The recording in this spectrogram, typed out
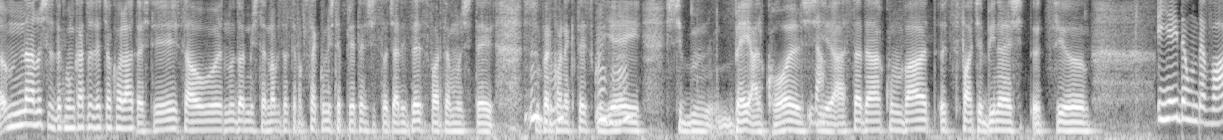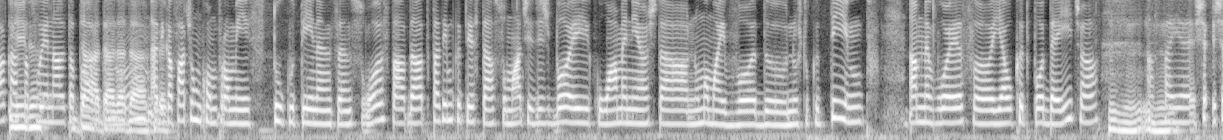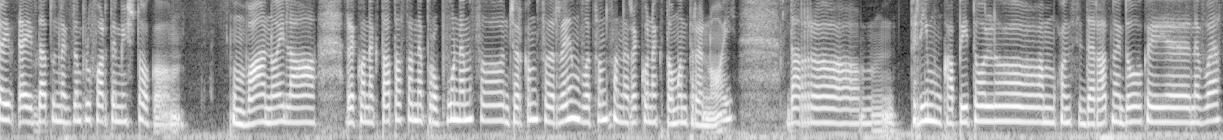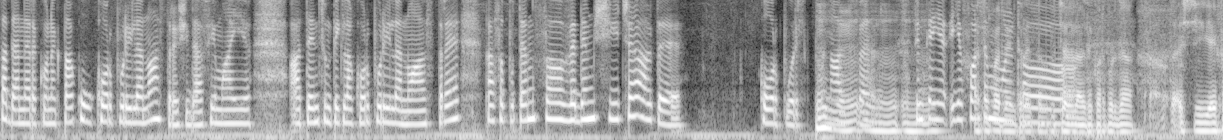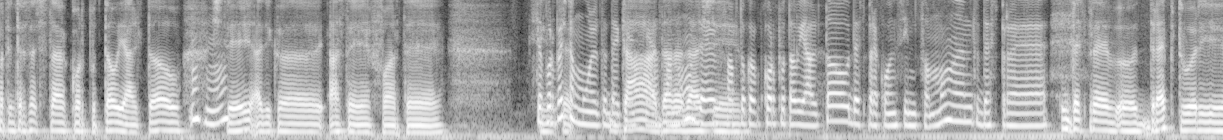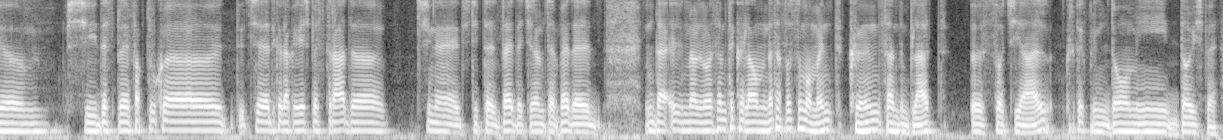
Na, nu știu, de mâncatul de ciocolată, știi? Sau uh, nu dormi niște nopți, dar de fapt stai cu niște prieteni și socializezi foarte mult și te super Mhm. conectezi cu Mhm. ei și m, bei alcool și Da. asta, dar cumva îți face bine și îți... uh, Iei de undeva ca Iei să de- pui în altă Da, parte, da, da, nu? da, Adică cred. faci un compromis tu cu tine în sensul ăsta, dar atâta timp cât este asumat și zici, băi, cu oamenii ăștia nu mă mai văd nu știu cât timp, am nevoie să iau cât pot de aici. mhm, Asta mhm. e... Și, și ai, ai dat un exemplu foarte mișto, că cumva noi la Reconectat asta ne propunem să încercăm să reînvățăm să ne reconectăm între noi, dar uh, primul capitol uh, am considerat noi două că e nevoia asta de a ne reconecta cu corpurile noastre și de a fi mai atenți un pic la corpurile noastre ca să putem să vedem și celelalte corpuri în Mhm, alt fel. mhm, mhm. Fiindcă e, e foarte Asta e mult... foarte interesant cu uh, celelalte corpuri, da. da. Și e foarte interesant și asta, corpul tău e al tău, Mhm. știi? Adică asta e foarte... Se vorbește Inter- mult de Da, chestia asta, da, da, nu? da, de și- faptul că corpul tău e al tău, despre consimțământ, despre... Despre uh, drepturi uh, și despre faptul că, ce, adică dacă ești pe stradă, cine știi, te vede, cine nu te vede. Dar mi-am mi aminte că la un moment dat a fost un moment când s-a întâmplat uh, social, cred că prin 2012,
